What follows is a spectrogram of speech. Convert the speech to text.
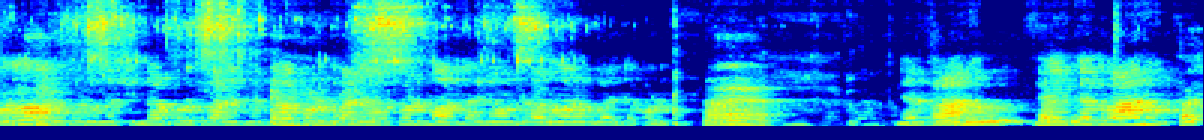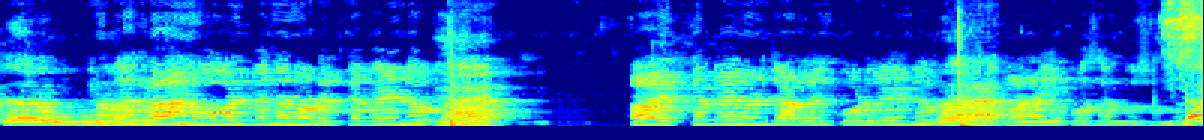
ఓడో అడుగుతాడు. నా చిన్న కొడుకు రాని పెద్ద కొడుకు రాని ఎవరితోటి మాట్లాడిన ఉంటాడు. అనుమానం లాంటి కొడుకు నేను రాను. నేను ఇంతకు రాను. ఇంతకు రాను. ఒకటి పెద్ద వాడు ఎత్తుకపోయాడు. ఆ ఎత్తుకపోయిన జాడలో ఇంకోటి వేయండు. మన అయ్య కోసం కూర్చున్నాడు.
